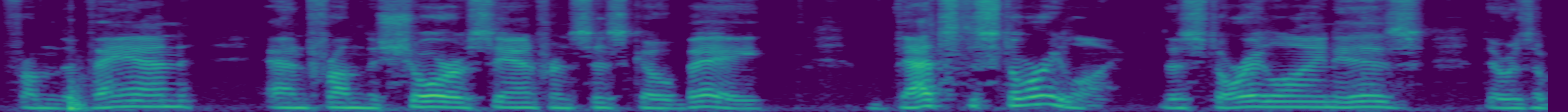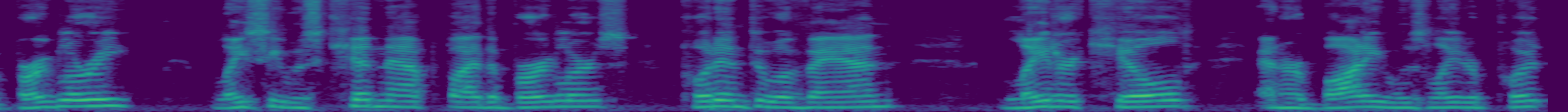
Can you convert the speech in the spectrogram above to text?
from the van, and from the shore of San Francisco Bay, that's the storyline. The storyline is there was a burglary. Laci was kidnapped by the burglars, put into a van, later killed, and her body was later put,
